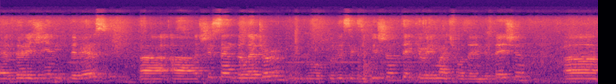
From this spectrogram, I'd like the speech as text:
uh, de régime divers. Uh, uh, she sent the letter to, this exhibition. Thank you very much for the invitation. Uh,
